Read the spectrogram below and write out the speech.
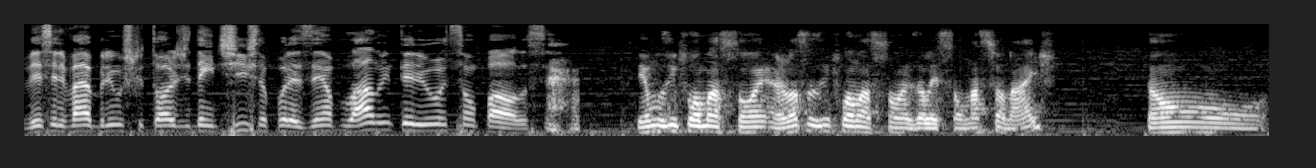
ver se ele vai abrir um escritório de dentista, por exemplo, lá no interior de São Paulo. Assim. Temos informações, as nossas informações elas são nacionais. Então,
